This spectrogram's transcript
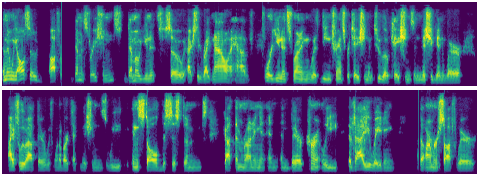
And then we also offer demonstrations, demo units. So actually right now I have four units running with Dean Transportation in two locations in Michigan where I flew out there with one of our technicians. We installed the systems, got them running, and, and they're currently evaluating the Armor software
